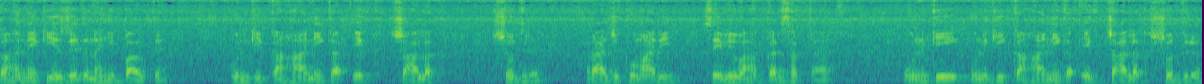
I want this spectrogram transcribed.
कहने की जिद नहीं पालते। उनकी कहानी का एक चालक शुद्र, राजकुमारी से विवाह कर सकता है। उनकी उनकी कहानी का एक चालक शुद्र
